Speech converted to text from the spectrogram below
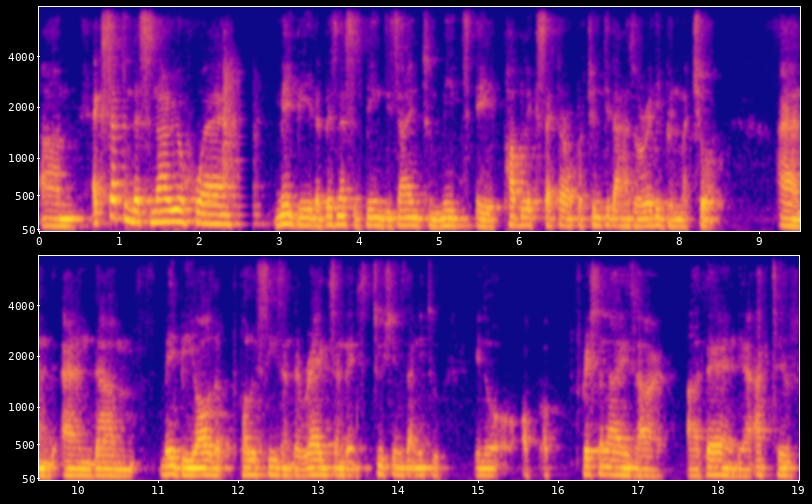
um, except in the scenario where maybe the business is being designed to meet a public sector opportunity that has already been mature, and and um, maybe all the policies and the regs and the institutions that need to, you know, op- operationalize are are there and they are active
